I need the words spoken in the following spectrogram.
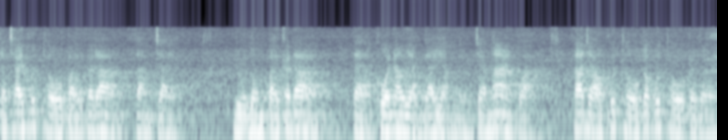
จะใช้พุทโธไปก็ได้ตามใจ ดูลมไปก็ได้ แต่ควรเอาอย่างใดอย่างหนึ่งจะง่ายกว่า ถ้าจะเอาพุทโธก็พุทโธไปเลย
